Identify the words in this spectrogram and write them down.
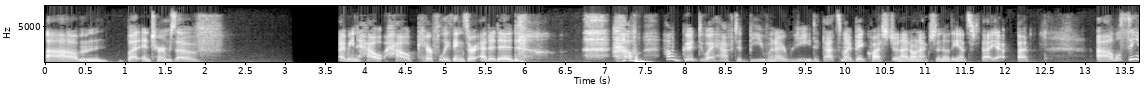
Um, but in terms of, I mean, how how carefully things are edited, how how good do I have to be when I read? That's my big question. I don't actually know the answer to that yet, but uh, we'll see.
